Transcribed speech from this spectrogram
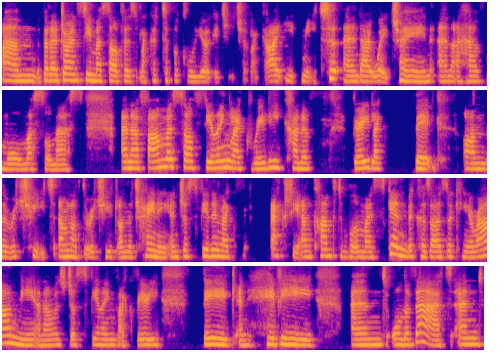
um, but i don't see myself as like a typical yoga teacher. Like i eat meat and i weight train and i have more muscle mass. And i found myself feeling like really kind of very like big on the retreat. I'm not the retreat on the training and just feeling like actually uncomfortable in my skin because I was looking around me and I was just feeling like very big and heavy and all of that. And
